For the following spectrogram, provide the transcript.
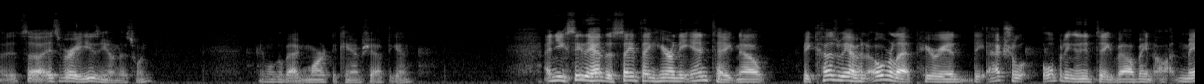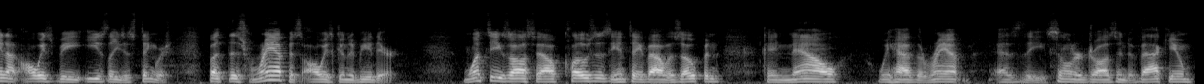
It's, uh, it's very easy on this one. And we'll go back and mark the camshaft again. And you can see they have the same thing here on the intake. Now, because we have an overlap period, the actual opening and intake valve may not, may not always be easily distinguished, but this ramp is always going to be there. Once the exhaust valve closes, the intake valve is open. Okay, now we have the ramp as the cylinder draws into vacuum.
